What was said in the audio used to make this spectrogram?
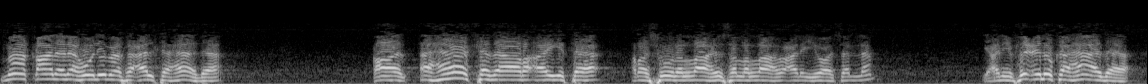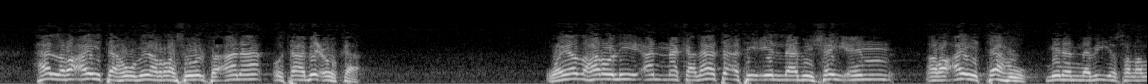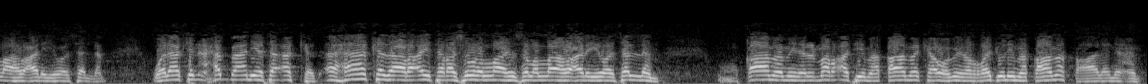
ما قال له لما فعلت هذا؟ قال أهكذا رأيت رسول الله صلى الله عليه وسلم؟ يعني فعلك هذا هل رأيته من الرسول فأنا أتابعك؟ ويظهر لي أنك لا تأتي إلا بشيء رأيته من النبي صلى الله عليه وسلم. ولكن أحب أن يتأكد أهكذا رأيت رسول الله صلى الله عليه وسلم؟ قام من المرأة مقامك ومن الرجل مقامك؟ قال نعم.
